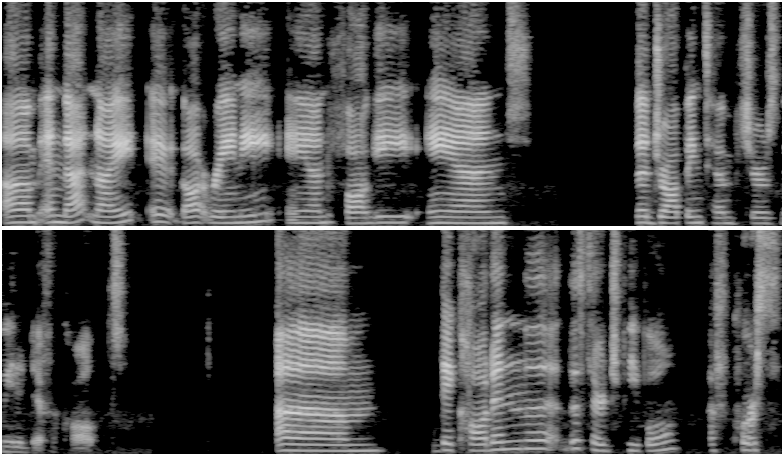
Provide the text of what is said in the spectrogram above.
Um, and that night it got rainy and foggy, and the dropping temperatures made it difficult. Um, they called in the, the search people. Of course,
